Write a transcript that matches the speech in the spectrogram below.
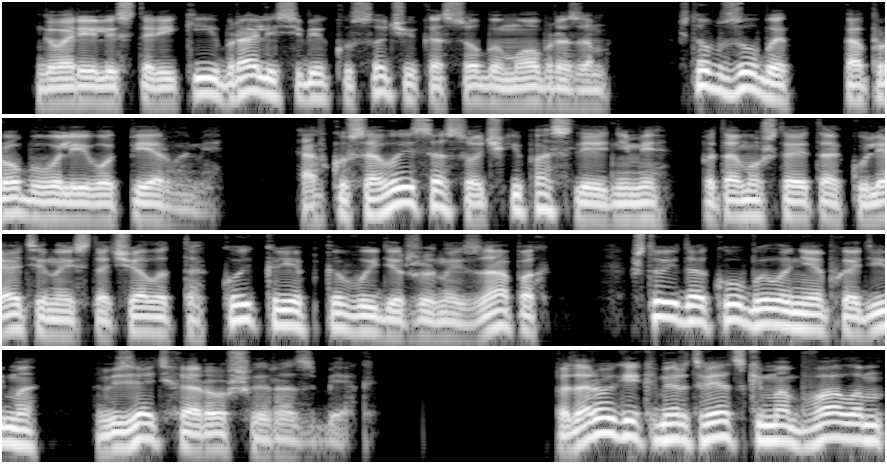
— говорили старики и брали себе кусочек особым образом, чтоб зубы попробовали его первыми, а вкусовые сосочки последними, потому что эта кулятина источала такой крепко выдержанный запах, что едоку было необходимо взять хороший разбег. По дороге к мертвецким обвалам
